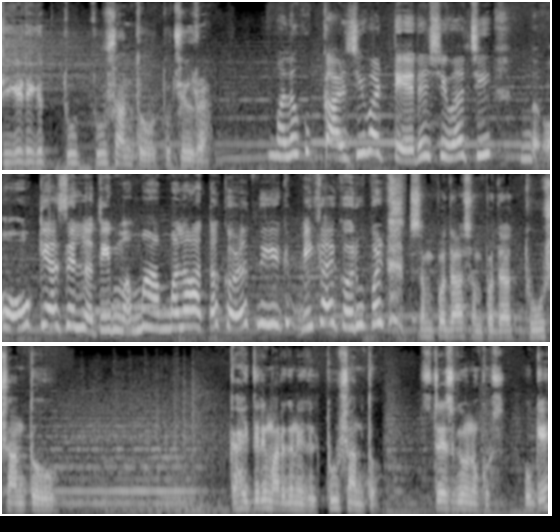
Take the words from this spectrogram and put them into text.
ठीक आहे ठीक आहे. तू तू शांत हो तू चिल राहा. मला खूप काळजी वाटते रे शिवाची ओ- ओके असेल ना ती. म- म- मला आता कळत नाहीये की मी काय करू पण संपदा संपदा तू शांत हो. काहीतरी मार्ग निघेल. तू शांत हो. स्ट्रेस घेऊ नकोस. ओके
